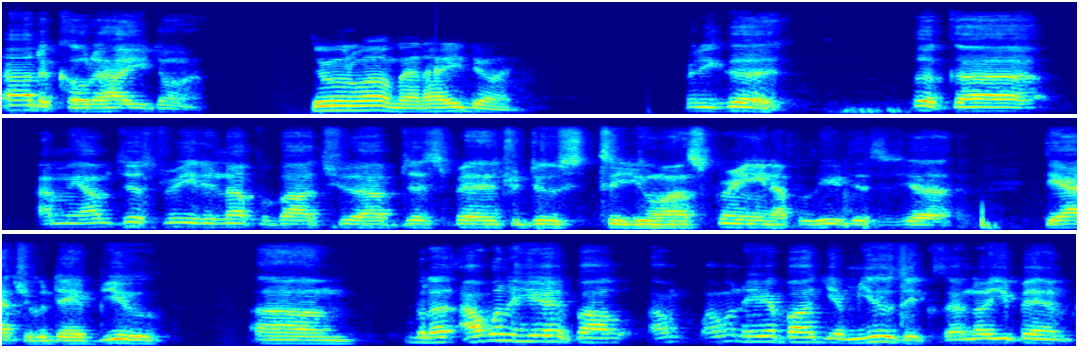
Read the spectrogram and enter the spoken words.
Hi, Dakota. How you doing? Doing well, man. How you doing? Pretty good. Look, uh, I mean, I'm just reading up about you. I've just been introduced to you on screen. I believe this is your theatrical debut. Um, but I, I want to hear about I, I want to hear about your music because I know you've been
